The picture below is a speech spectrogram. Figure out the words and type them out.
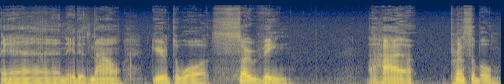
And it is now geared toward serving a higher principle,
